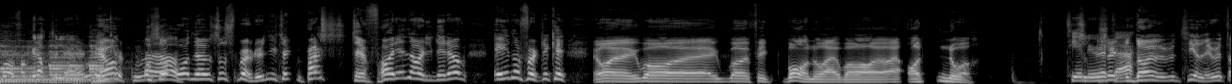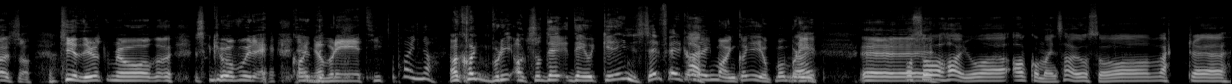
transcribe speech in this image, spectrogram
Må få gratulere den, ja, Kurten. og så, og det, så spør du ikke Bestefar i en alder av 41 hva- Ja, jeg, var, jeg var, fikk barn da jeg var 18 år. Tidlig Så- ute. Da, tidlig ut, altså. Tidlig ut med å skulle ha vært Kan jo bli tipp, han, da. Han kan bli Altså, det, det er jo ikke grenser for hva den mannen kan gi opp med å bli. Eh, Og så har jo avkommet hans har jo også vært eh,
